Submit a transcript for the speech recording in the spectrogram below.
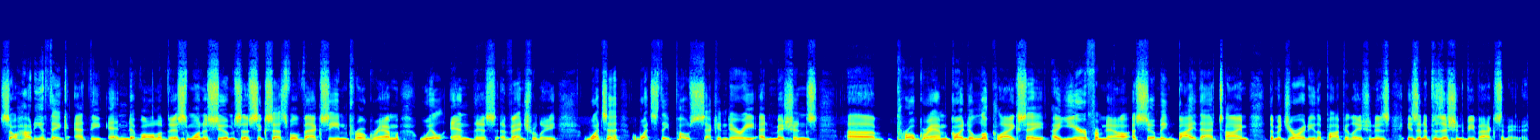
So, how do you think at the end of all of this, and one assumes a successful vaccine program will end this eventually, what's, a, what's the post secondary admissions uh, program going to look like, say, a year from now, assuming by that time the majority of the population is, is in a position to be vaccinated?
